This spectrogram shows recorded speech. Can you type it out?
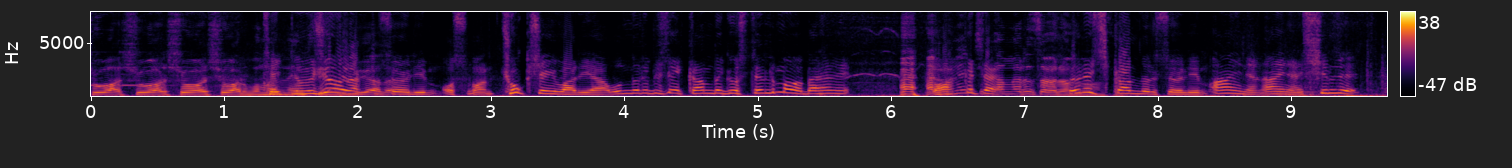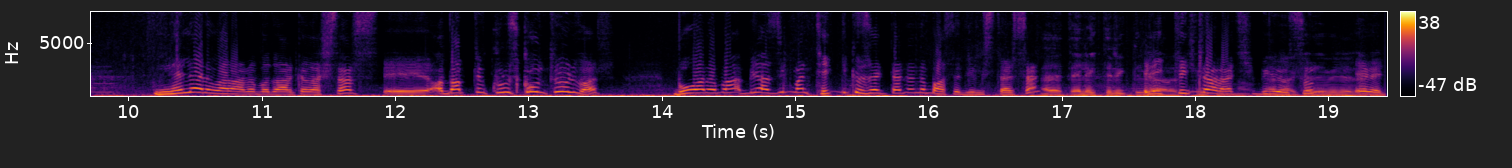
şu var, şu var, şu var, şu var. Bunların Teknoloji olarak da söyleyeyim Osman. Çok şey var ya. Bunları biz ekranda gösterelim ama ben hani hakikaten çıkanları söyle öne çıkanları söyleyeyim. Aynen aynen. Şimdi neler var arabada arkadaşlar? Ee, adaptif cruise kontrol var. Bu araba birazcık ben teknik özelliklerden de bahsedeyim istersen. Evet, elektrikli bir Elektrikli araç onu biliyorsun. Evet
